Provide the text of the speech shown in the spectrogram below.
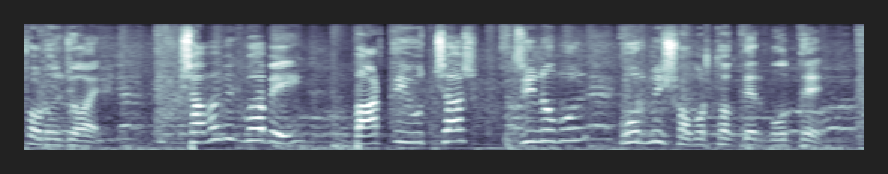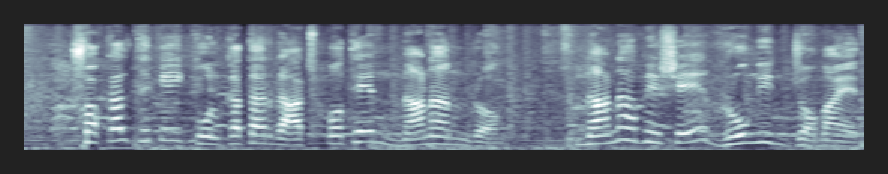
সড় জয় স্বাভাবিকভাবেই বাড়তি উচ্ছ্বাস তৃণমূল কর্মী সমর্থকদের মধ্যে। সকাল থেকেই কলকাতার রাজপথে নানান রং, নানা বেশে রঙিন জমায়েত।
